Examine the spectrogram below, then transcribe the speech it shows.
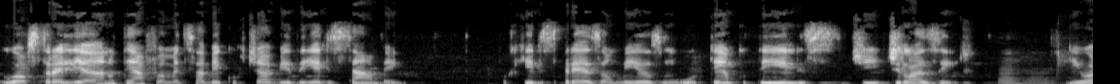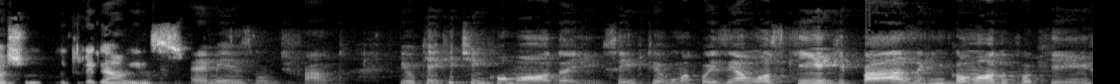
o australiano tem a fama de saber curtir a vida e eles sabem porque eles prezam mesmo o tempo deles de, de lazer. Uhum. E eu acho muito legal isso. É mesmo, de fato. E o que que te incomoda aí? Sempre tem alguma coisinha, uma mosquinha que passa que incomoda um pouquinho.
